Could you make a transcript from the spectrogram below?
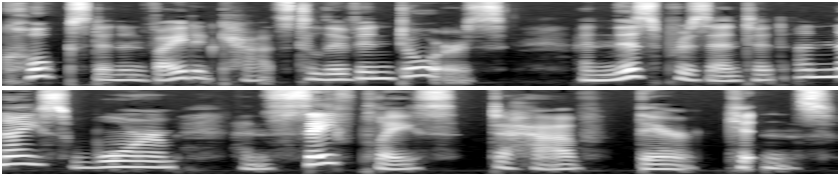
coaxed and invited cats to live indoors, and this presented a nice, warm, and safe place to have their kittens.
